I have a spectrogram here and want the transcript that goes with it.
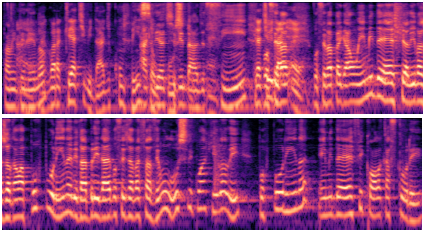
Tá me entendendo? Ah, é. Agora, a criatividade compensa A criatividade, o custo. É. sim. Criatividade, você, vai, é. você vai pegar um MDF ali, vai jogar uma purpurina, ele vai brilhar e você já vai fazer um lustre com aquilo ali. Purpurina, MDF, cola cascorê.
